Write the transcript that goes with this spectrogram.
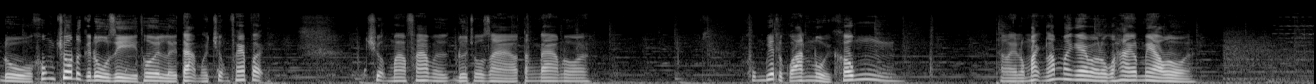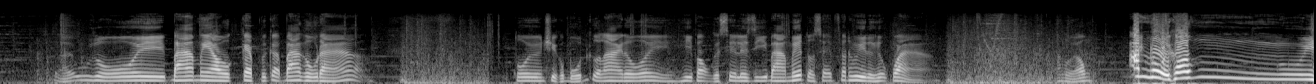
Đồ không chốt được cái đồ gì. Thôi lấy tạm cái trượng phép vậy. Trượng ma pháp đưa cho già tăng đam thôi. Không biết là có ăn nổi không. Thằng này nó mạnh lắm anh em mà nó có hai con mèo rồi. Đấy, u rồi. Ba mèo kẹp với cả ba gấu đá. Tôi chỉ có 4 lai thôi. Hy vọng cái Celesi 3m nó sẽ phát huy được hiệu quả. Ăn nổi không? Ăn nổi không?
